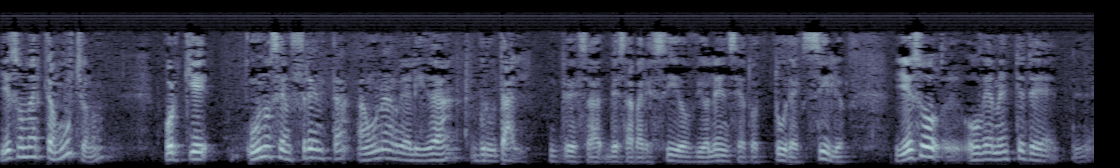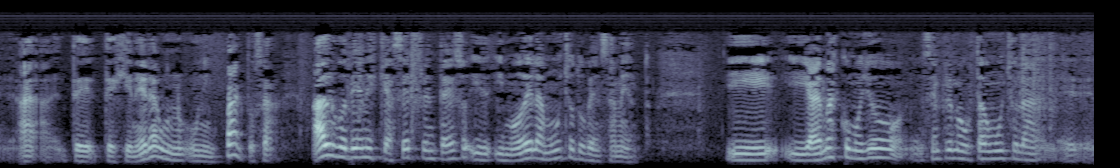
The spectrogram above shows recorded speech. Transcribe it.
Y eso marca mucho, ¿no? Porque uno se enfrenta a una realidad brutal desaparecidos, violencia, tortura, exilio. Y eso obviamente te, te, genera un, impacto, o sea, algo tienes que hacer frente a eso y, modela mucho tu pensamiento. Y, además como yo siempre me ha gustado mucho la, eh,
